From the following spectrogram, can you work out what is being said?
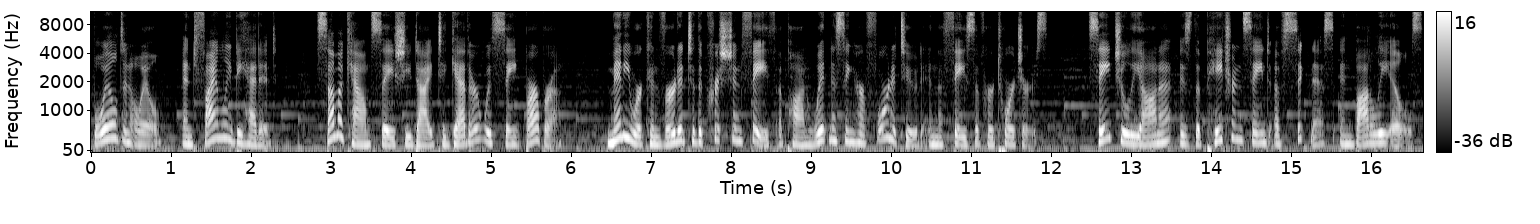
boiled in oil, and finally beheaded. Some accounts say she died together with Saint Barbara. Many were converted to the Christian faith upon witnessing her fortitude in the face of her tortures. Saint Juliana is the patron saint of sickness and bodily ills.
